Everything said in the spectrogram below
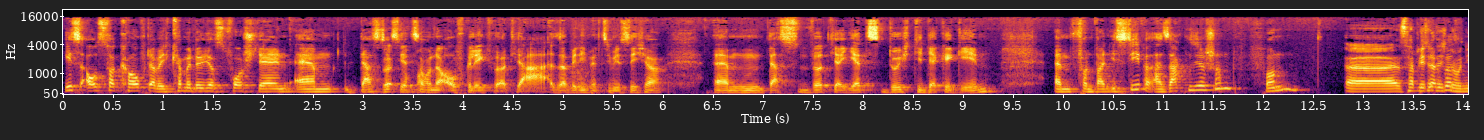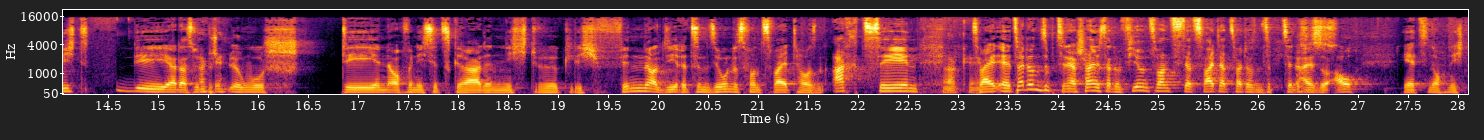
Ist ausverkauft, aber ich kann mir durchaus vorstellen, ähm, dass das jetzt noch aufgelegt wird. Ja, also da bin ich mir ziemlich sicher. Ähm, das wird ja jetzt durch die Decke gehen. Ähm, von wann ist die? Sagten Sie das schon? Von? Äh, das habe ich tatsächlich noch nicht. Ja, das wird okay. bestimmt irgendwo stehen, auch wenn ich es jetzt gerade nicht wirklich finde. Also die Rezension ist von 2018. Okay. Zwei, äh, 2017, Erscheinungsdatum 24.02.2017, also auch jetzt noch nicht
